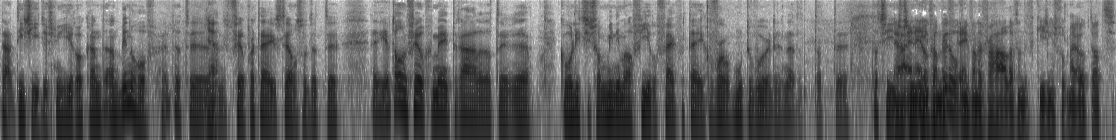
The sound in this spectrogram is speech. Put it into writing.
Nou, die zie je dus nu hier ook aan, aan het Binnenhof. Hè? Dat uh, ja. veel partijenstelsel. Dat, uh, je hebt al in veel gemeenteraden dat er uh, coalities van minimaal vier of vijf partijen gevormd moeten worden. Nou, dat, dat, dat zie je ja, dus en een van, de, een van de verhalen van de verkiezingen is volgens mij ook dat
